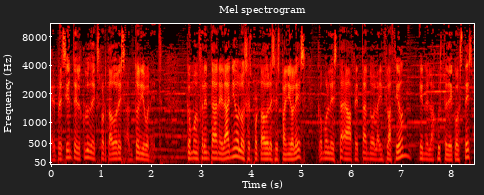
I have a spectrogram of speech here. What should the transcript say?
el presidente del Club de Exportadores, Antonio Bonet cómo enfrentan el año los exportadores españoles, cómo le está afectando la inflación en el ajuste de costes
